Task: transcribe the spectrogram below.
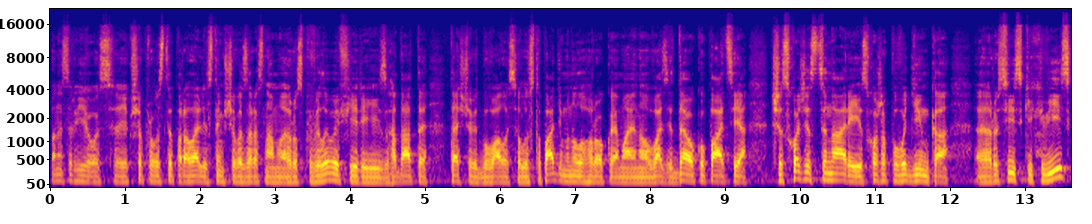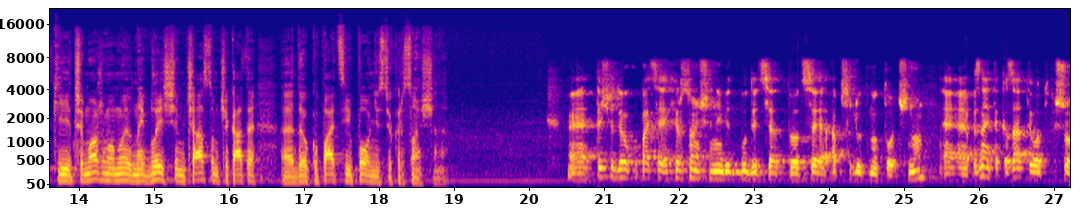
Пане Сергію, ось е, якщо провести паралелі з тим, що ви зараз нам розповіли в ефірі, і згадати те, що відбувалося у листопаді минулого року, я маю на увазі деокупація, чи схожі сценарії, схожа поведінка е, російських військ, і чи можемо ми найближчим часом чекати е, деокупації повністю Херсонщини? Е, Те, що деокупація Херсонщини відбудеться, то це абсолютно точно. Е, Ви знаєте, казати, от що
